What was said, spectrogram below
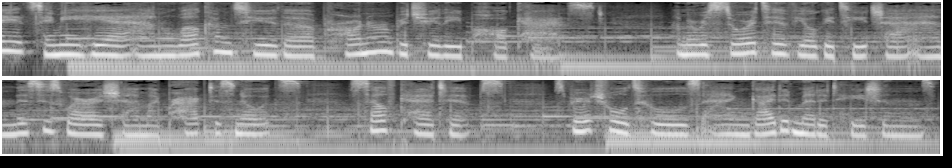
it's Amy here, and welcome to the Prana Patchouli podcast. I'm a restorative yoga teacher, and this is where I share my practice notes, self care tips, spiritual tools, and guided meditations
